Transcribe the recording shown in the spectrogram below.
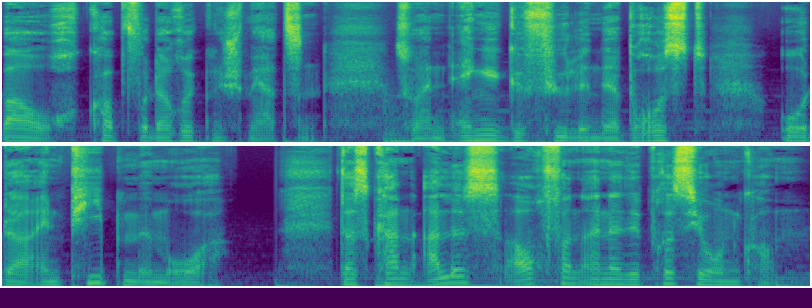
Bauch, Kopf- oder Rückenschmerzen, so ein enge Gefühl in der Brust oder ein Piepen im Ohr. Das kann alles auch von einer Depression kommen.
